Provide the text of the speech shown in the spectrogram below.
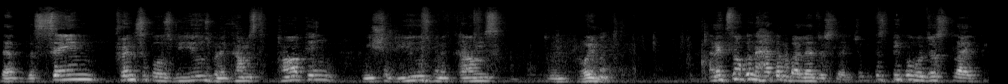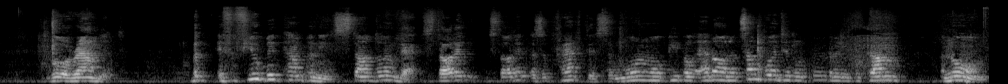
that the same principles we use when it comes to parking, we should use when it comes to employment. And it's not going to happen by legislature because people will just like go around it. But if a few big companies start doing that, start it, as a practice, and more and more people add on, at some point it'll, become a norm.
